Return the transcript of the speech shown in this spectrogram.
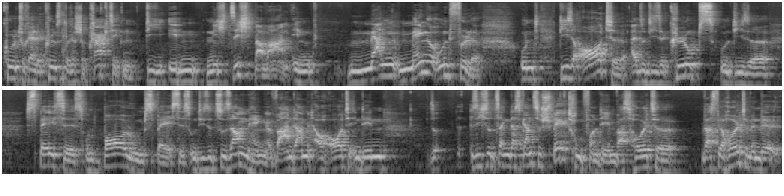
kulturelle, künstlerische Praktiken, die eben nicht sichtbar waren in Menge und Fülle. Und diese Orte, also diese Clubs und diese Spaces und Ballroom Spaces und diese Zusammenhänge waren damit auch Orte, in denen sich sozusagen das ganze Spektrum von dem, was heute was wir heute, wenn wir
